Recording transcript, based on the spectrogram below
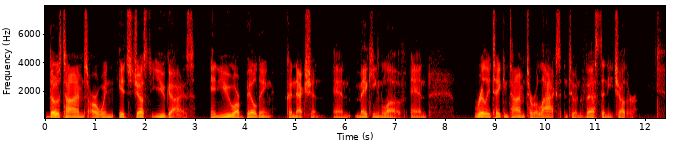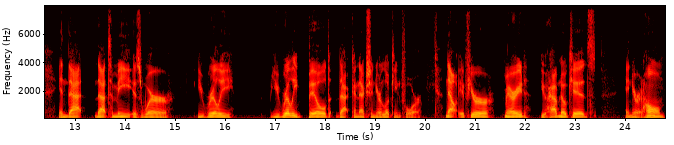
those times are when it's just you guys and you are building connection and making love and really taking time to relax and to invest in each other. And that that to me is where you really you really build that connection you're looking for. Now if you're married you have no kids and you're at home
